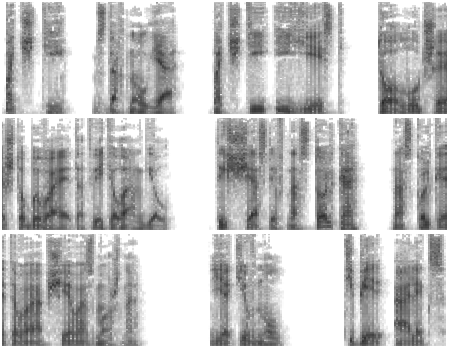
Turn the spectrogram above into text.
Почти, вздохнул я. Почти и есть то лучшее, что бывает, ответил ангел. Ты счастлив настолько, насколько это вообще возможно. Я кивнул. Теперь, Алекс,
